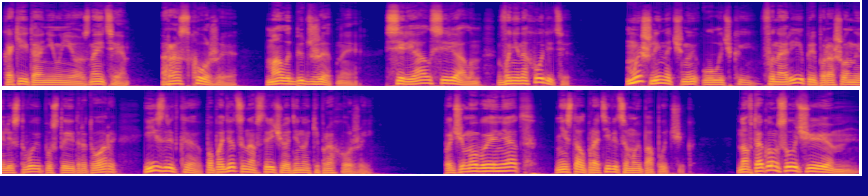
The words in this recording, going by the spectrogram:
Какие-то они у нее, знаете, расхожие, малобюджетные — Сериал сериалом. Вы не находите? Мы шли ночной улочкой, фонари, припорошенные листвой, пустые тротуары, и изредка попадется навстречу одинокий прохожий. «Почему бы и нет?» — не стал противиться мой попутчик. «Но в таком случае,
